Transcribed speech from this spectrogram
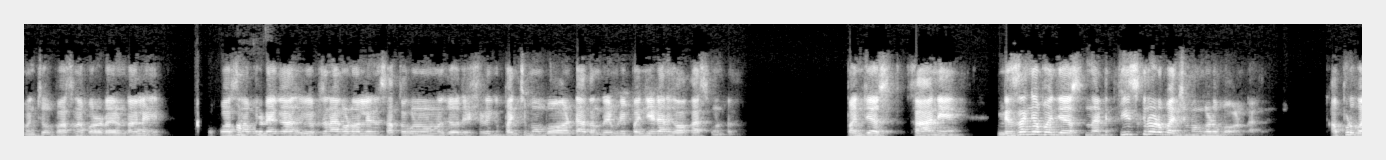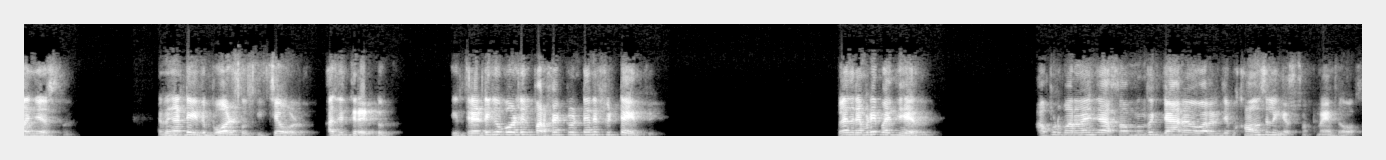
మంచి ఉపాసన పరుడై ఉండాలి ఉపాసన పరుడే కాదు విభజన గుణం లేని సత్వగుణం ఉన్న జ్యోతిష్యుడికి పంచమం బాగుంటే అతను రెమెడీ పనిచేయడానికి అవకాశం ఉంటుంది. పనిచేస్తుంది కానీ నిజంగా పనిచేస్తుంది అంటే తీసుకునేవాడు పంచమం కూడా బాగుండాలి. అప్పుడు పనిచేస్తుంది ఎందుకంటే ఇది బోల్ట్ ఇచ్చేవాడు. అది థ్రెడ్ ఈ థ్రెడ్కి బోల్ట్కి పర్ఫెక్ట్ ఉంటేనే ఫిట్ అయింది లేదా రెమెడీ పనిచేయదు అప్పుడు మనం ఏం చేస్తాం? ముందు జ్ఞానం ఇవ్వాలని చెప్పి కౌన్సిలింగ్ ఇస్తాం నైన్త్ హౌస్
